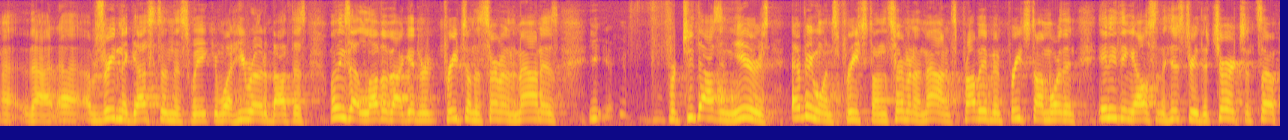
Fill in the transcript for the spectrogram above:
uh, that. Uh, I was reading Augustine this week and what he wrote about this. One of the things I love about getting preached on the Sermon on the Mount is you, for 2,000 years, everyone's preached on the Sermon on the Mount. It's probably been preached on more than anything else in the history of the church. And so,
